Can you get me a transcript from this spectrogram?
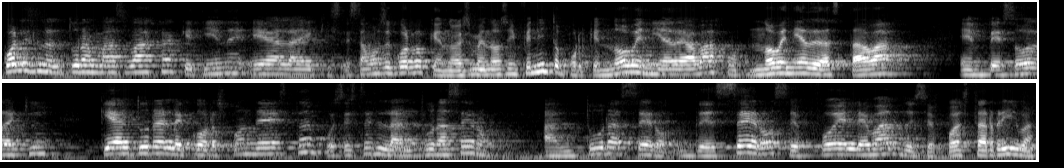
¿Cuál es la altura más baja que tiene e a la x? Estamos de acuerdo que no es menos infinito porque no venía de abajo, no venía de hasta abajo, empezó de aquí. ¿Qué altura le corresponde a esta? Pues esta es la altura cero altura cero. De cero se fue elevando y se fue hasta arriba.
